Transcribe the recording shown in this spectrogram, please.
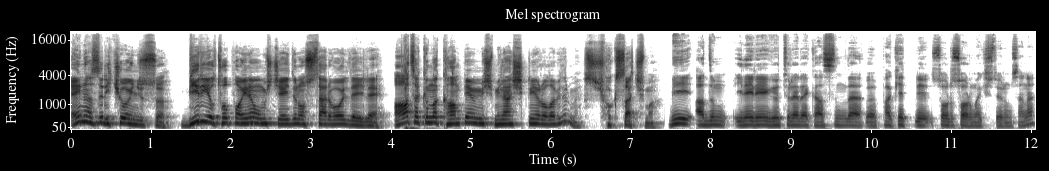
en hazır iki oyuncusu bir yıl top oynamamış Jadon Osterwolde ile A takımla kamp yememiş Milan Skriniar olabilir mi? Çok saçma. Bir adım ileriye götürerek aslında böyle paket bir soru sormak istiyorum sana.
